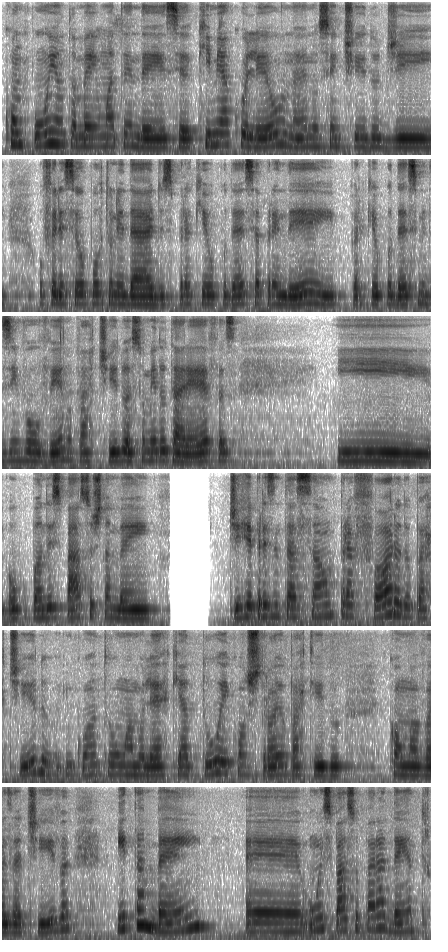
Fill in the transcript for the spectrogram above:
compunham também uma tendência que me acolheu, né, no sentido de oferecer oportunidades para que eu pudesse aprender e para que eu pudesse me desenvolver no partido, assumindo tarefas e ocupando espaços também de representação para fora do partido, enquanto uma mulher que atua e constrói o partido com uma voz ativa, e também é, um espaço para dentro,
